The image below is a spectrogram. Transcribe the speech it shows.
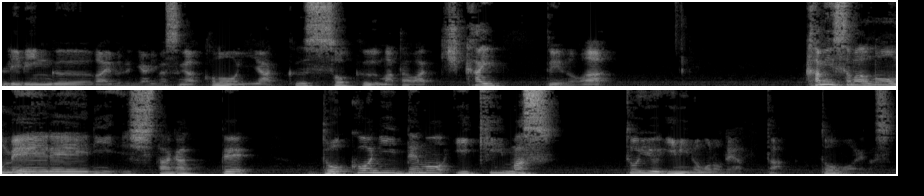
リビングバイブルにありますが、この約束または誓いというのは、神様の命令に従ってどこにでも行きますという意味のものであったと思われます。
